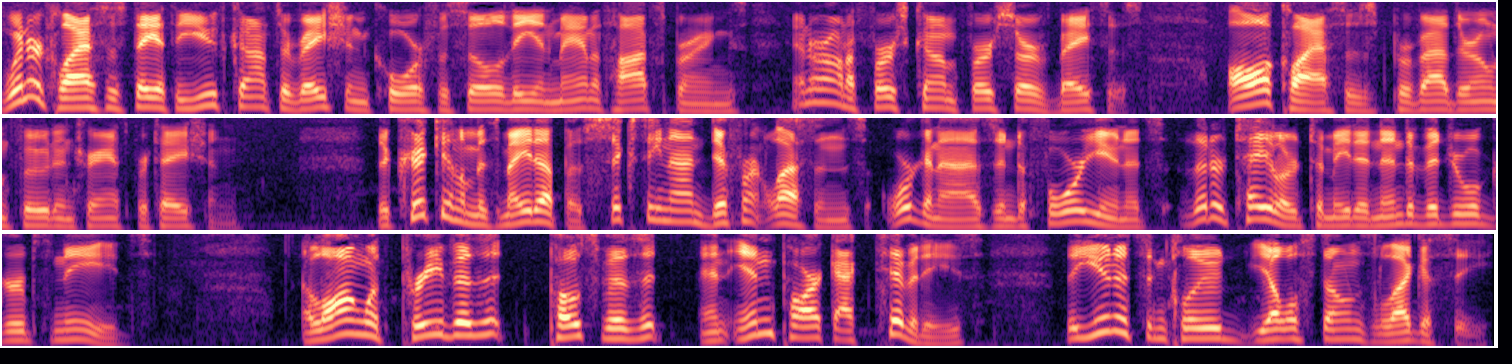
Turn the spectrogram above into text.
Winter classes stay at the Youth Conservation Corps facility in Mammoth Hot Springs and are on a first come, first served basis. All classes provide their own food and transportation. The curriculum is made up of 69 different lessons organized into four units that are tailored to meet an individual group's needs. Along with pre visit, post visit, and in park activities, the units include Yellowstone's Legacy,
